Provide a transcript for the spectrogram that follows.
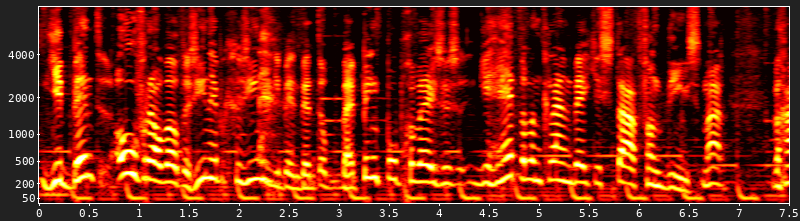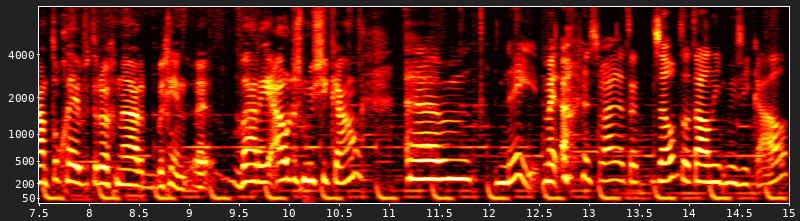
je bent overal wel te zien, heb ik gezien. Je bent, bent op, bij Pinkpop geweest, dus je hebt wel een klein beetje staat van dienst. Maar we gaan toch even terug naar het begin. Uh, waren je ouders muzikaal? Um, nee, mijn ouders waren to zelf totaal niet muzikaal.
